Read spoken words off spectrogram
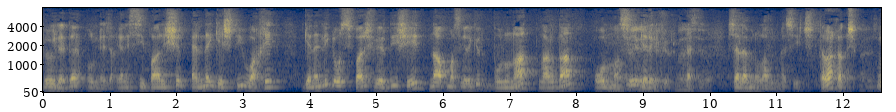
Böyle de olmayacak. Yani siparişin eline geçtiği vakit genellikle o sipariş verdiği şeyin ne yapması gerekiyor? Bulunanlardan olması gerekiyor. Evet. Selamın olabilmesi için. Tamam arkadaşım? Hı.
